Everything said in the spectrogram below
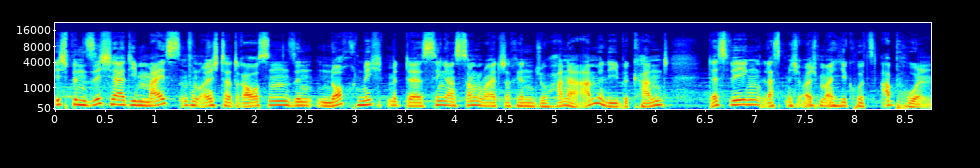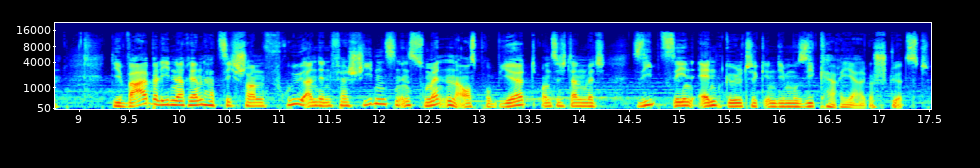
Ich bin sicher, die meisten von euch da draußen sind noch nicht mit der Singer-Songwriterin Johanna Amelie bekannt. Deswegen lasst mich euch mal hier kurz abholen. Die Wahlberlinerin hat sich schon früh an den verschiedensten Instrumenten ausprobiert und sich dann mit 17 endgültig in die Musikkarriere gestürzt.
